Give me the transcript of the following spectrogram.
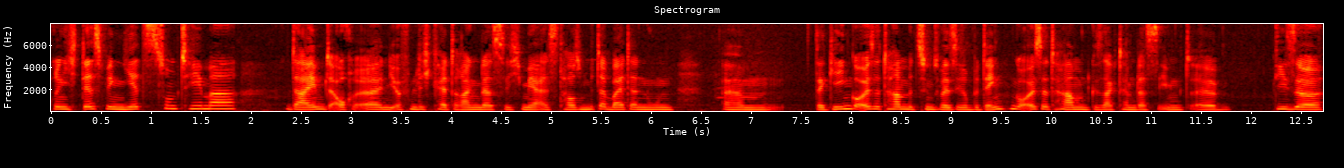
bringe ich deswegen jetzt zum Thema, da eben auch äh, in die Öffentlichkeit drang, dass sich mehr als 1000 Mitarbeiter nun ähm, dagegen geäußert haben, beziehungsweise ihre Bedenken geäußert haben und gesagt haben, dass eben äh, diese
